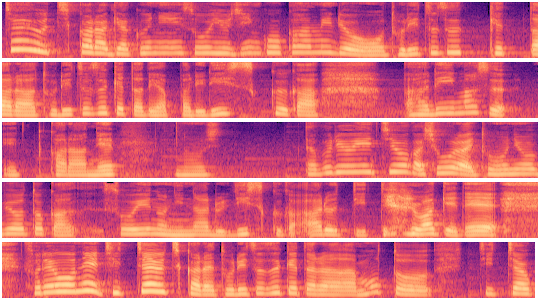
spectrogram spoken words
ちゃいうちから逆にそういう人工甘味料を取り続けたら取り続けたでやっぱりリスクがあります。からねあの WHO が将来糖尿病とかそういうのになるリスクがあるって言ってるわけでそれをねちっちゃいうちから取り続けたらもっとちっちゃい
